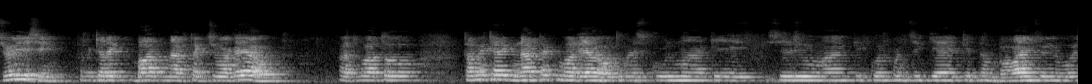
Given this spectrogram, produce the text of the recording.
જોઈએ છીએ. તમે ક્યારેક બહાર નાટક જોવા ગયા હો, અથવા તો તમે ક્યારેક નાટકમાં રહ્યા હો તમે સ્કૂલમાં કે શેરીઓમાં કે કોઈ પણ જગ્યાએ કે તમે ભવાઈ જોયું હોય,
